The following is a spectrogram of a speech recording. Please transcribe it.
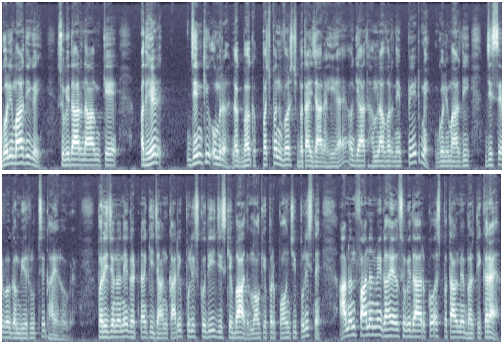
गोली मार दी गई। सुबेदार नाम के अधेड़, जिनकी उम्र लगभग 55 वर्ष बताई जा रही है, अज्ञात हमलावर ने पेट में गोली मार दी, जिससे वह गंभीर रूप से घायल हो गए। परिजनों ने घटना की जानकारी पुलिस को दी जिसके बाद मौके पर पहुँची पुलिस ने आनंद फानन में घायल सूबेदार को अस्पताल में भर्ती कराया।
